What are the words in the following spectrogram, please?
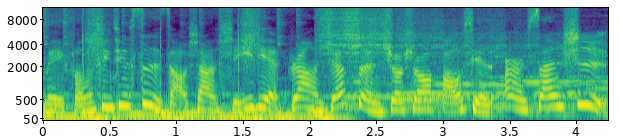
每逢星期四早上十一点，让 Jason 说说保险二三事。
